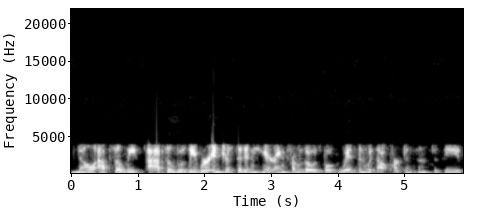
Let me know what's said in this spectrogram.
No, absolutely, absolutely. We're interested in hearing from those both with and without Parkinson's disease.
